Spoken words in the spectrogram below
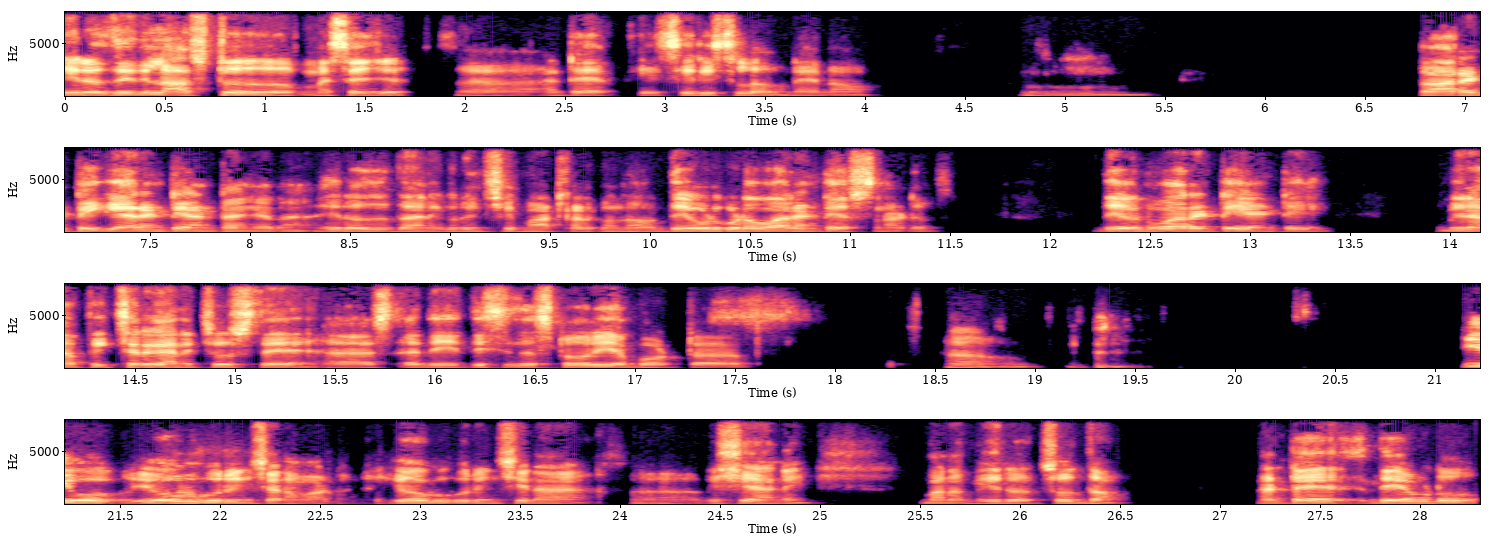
ఈరోజు ఇది లాస్ట్ మెసేజ్ అంటే ఈ సిరీస్లో నేను వారంటీ గ్యారంటీ అంటాం కదా ఈరోజు దాని గురించి మాట్లాడుకుందాం. దేవుడు కూడా వారంటీ ఇస్తున్నాడు. దేవుని వారంటీ ఏంటి? మీరు ఆ పిక్చర్ కానీ చూస్తే అది this is the story about యో యోబు గురించి అనమాట యోబు గురించిన విషయాన్ని మనం ఈరోజు చూద్దాం. అంటే దేవుడు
